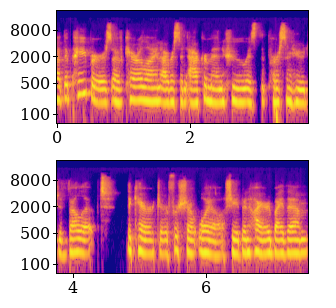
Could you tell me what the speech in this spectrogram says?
uh, the papers of Caroline Iverson Ackerman, who is the person who developed the character for Shell Oil. She had been hired by them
